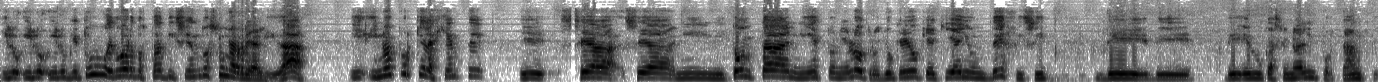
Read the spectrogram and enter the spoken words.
Y lo, y, lo, y lo, que tú, Eduardo, estás diciendo es una realidad. Y, no es porque la gente eh, sea, sea ni, ni, tonta, ni esto, ni el otro. Yo creo que aquí hay un déficit de, de, educacional importante.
